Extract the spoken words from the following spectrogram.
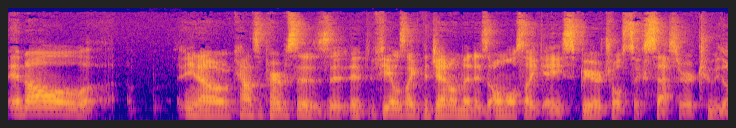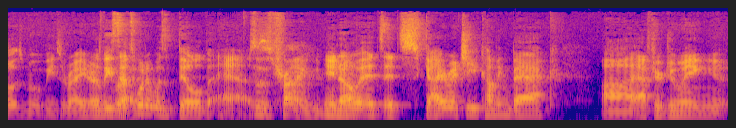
in all you know counts and purposes, it, it feels like The Gentlemen is almost like a spiritual successor to those movies, right? Or at least that's what it was billed as. This is trying to be. You know, it's it's Guy Ritchie coming back uh, after doing,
